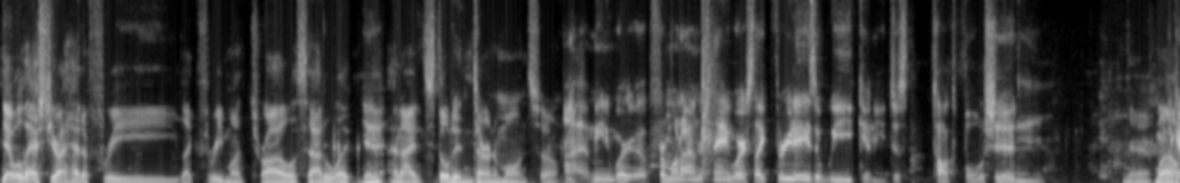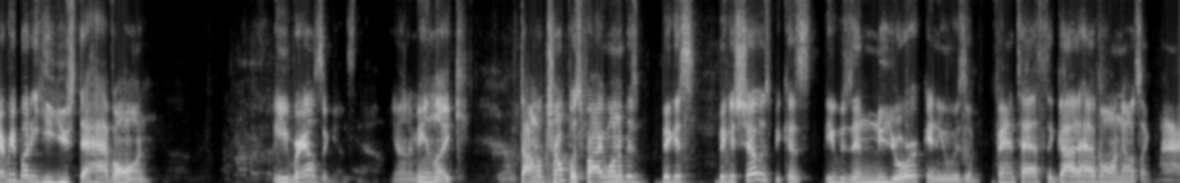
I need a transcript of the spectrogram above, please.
yeah. Well, last year I had a free like three month trial of satellite, Yeah. and, and I still didn't turn him on. So uh, I mean, we're, uh, from what I understand, he works like three days a week, and he just talks bullshit. And yeah, well, like everybody he used to have on, he rails against now. You know what I mean? Like Donald Trump was probably one of his biggest biggest shows because he was in New York and he was a fantastic guy to have on. Now it's like, nah,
